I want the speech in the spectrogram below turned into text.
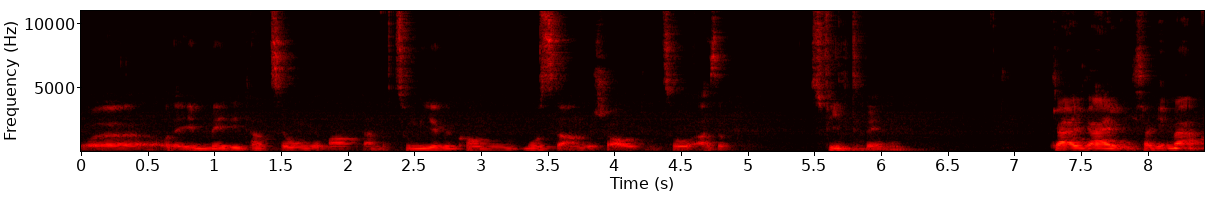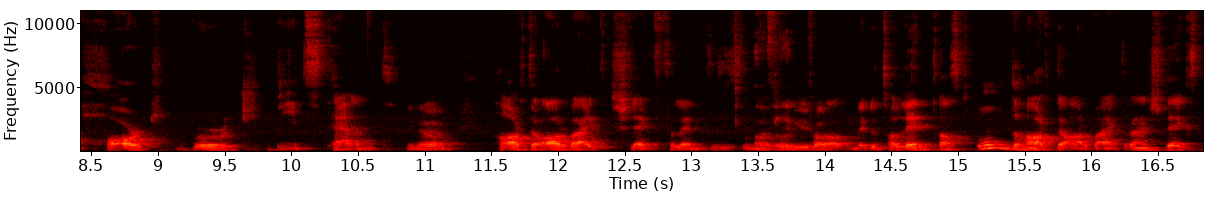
äh, oder eben Meditation gemacht, einfach zu mir gekommen, Muster angeschaut und so. Also es ist viel Training. Geil, geil. Ich sage immer, hard work beats talent. You know? Ja. Harte Arbeit schlägt Talent. Das ist immer Auf so überall. Wenn du Talent hast und harte Arbeit reinsteckst,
